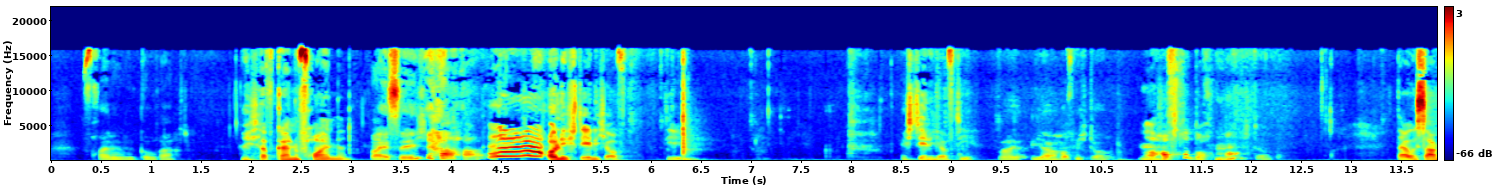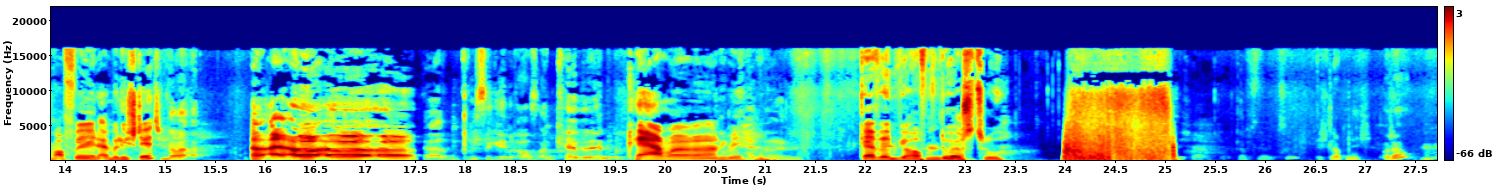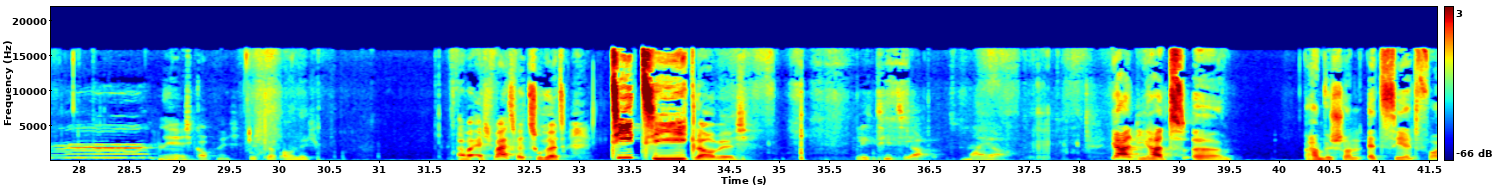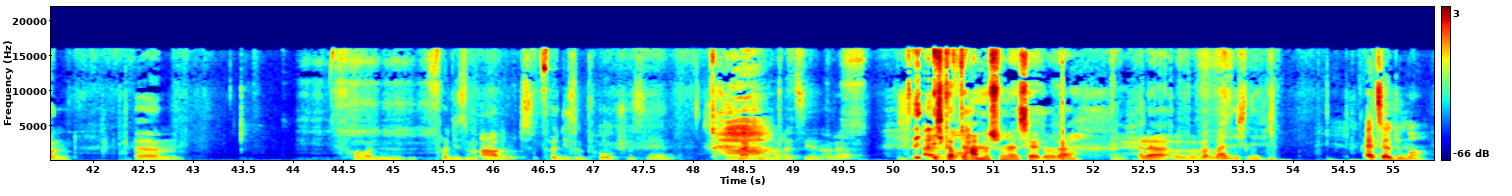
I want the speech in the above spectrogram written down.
Freundin mitgebracht. Ich habe keine Freundin. Weiß ich. Haha. Und ich stehe nicht auf die. Ich stehe nicht auf die. Weil, ja, hoffe ich doch. Na, hoffst du doch, ne? doch. Darf ich sagen, auf wen Emily steht? Na, Äh, äh, äh, äh, ja, Grüße gehen raus an Kevin. Kevin. Kevin. Kevin, wir hoffen, du hörst zu. Sicher. Glaubst du dazu? Ich glaube nicht, oder? Nee, ich glaube nicht. Ich glaube auch nicht. Aber ich weiß, wer zuhört. Titi, glaube ich. Letizia Meyer. Ja, die hat, äh, haben wir schon erzählt von, ähm, von, von diesem Abend, von diesem Poetry Slam. Da können wir noch erzählen, oder? ich glaube, Also- da haben wir schon erzählt, oder? Hallo, we- weiß ich nicht. Erzähl du mal.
